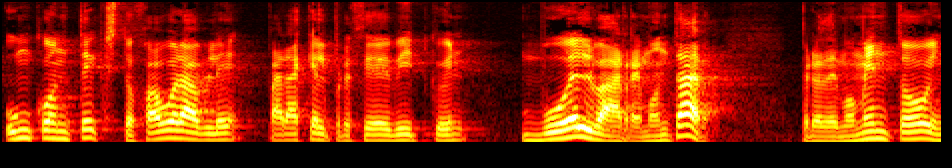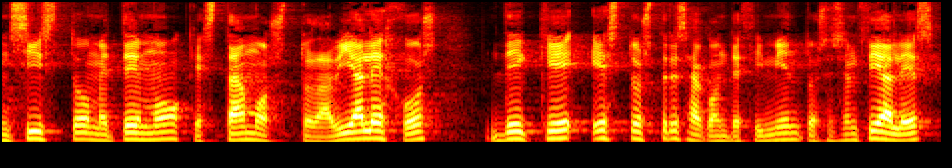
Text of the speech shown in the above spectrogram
un contexto favorable para que el precio de Bitcoin vuelva a remontar. Pero de momento, insisto, me temo que estamos todavía lejos de que estos tres acontecimientos esenciales,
